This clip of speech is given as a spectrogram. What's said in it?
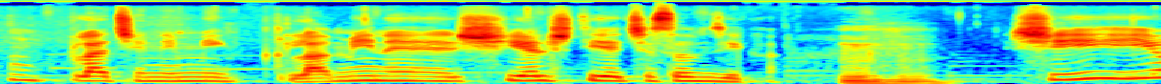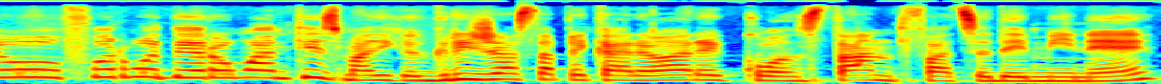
nu-mi place nimic la mine și el știe ce să-mi zică. Mm-hmm. Și e o formă de romantism, adică grija asta pe care o are constant față de mine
